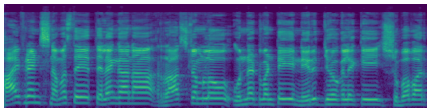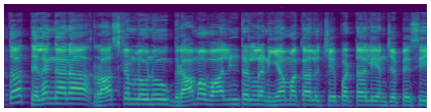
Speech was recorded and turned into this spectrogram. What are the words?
హాయ్ ఫ్రెండ్స్ నమస్తే. తెలంగాణ రాష్ట్రంలో ఉన్నటువంటి నిరుద్యోగులకి శుభవార్త. తెలంగాణ రాష్ట్రంలోనూ గ్రామ వాలంటీర్ల నియామకాలు చేపట్టాలి అని చెప్పేసి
